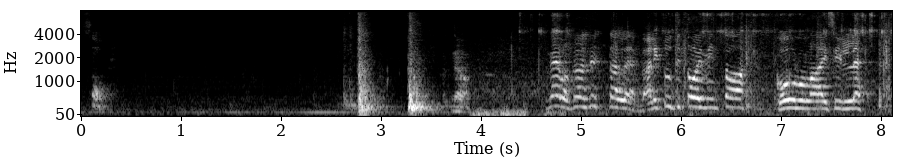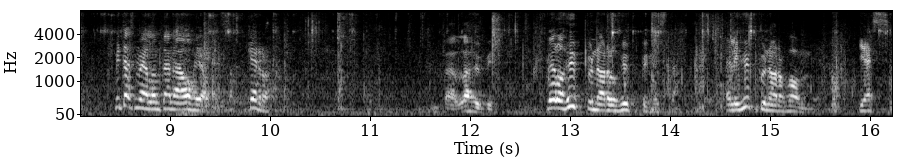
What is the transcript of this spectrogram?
Some. No. Meillä on myös nyt tälleen välituntitoimintaa koululaisille. Mitäs meillä on tänään ohjelmassa? Kerro. Tällä hypin. Meillä on hyppynaru hyppimistä. Eli hyppynaru hommia. Yes.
